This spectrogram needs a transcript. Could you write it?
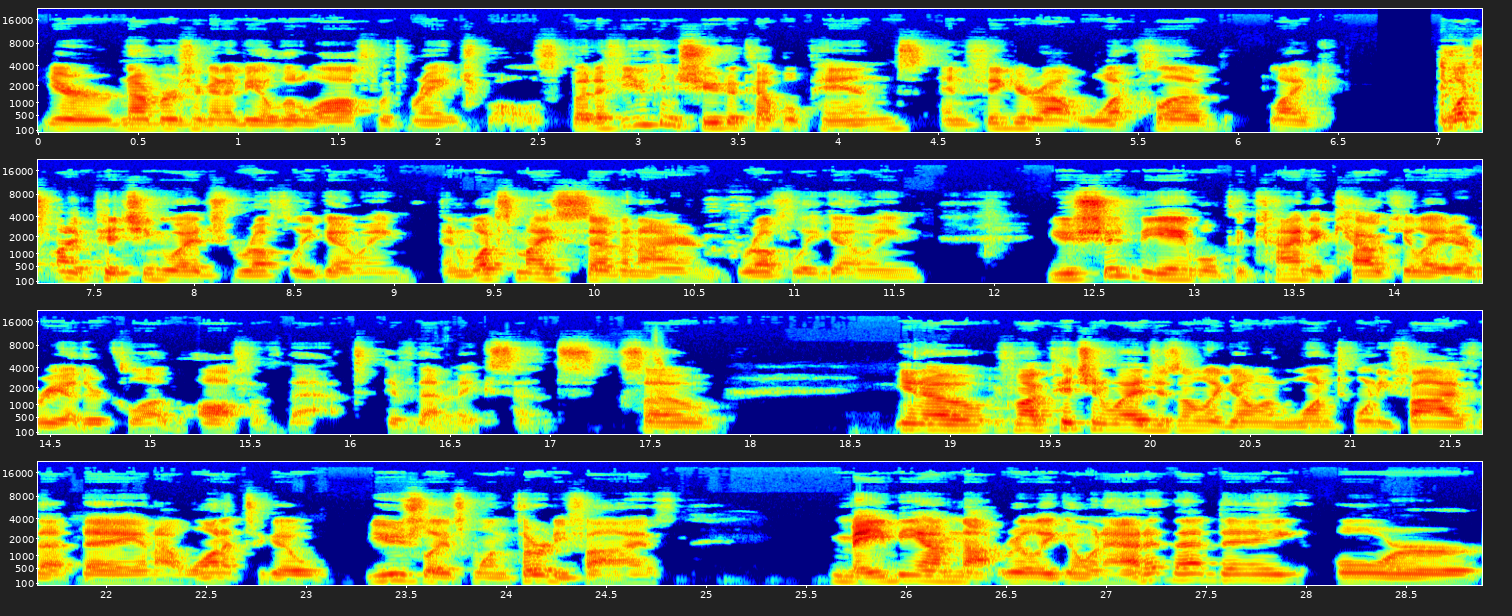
your numbers are going to be a little off with range balls. But if you can shoot a couple pins and figure out what club, like what's my pitching wedge roughly going, and what's my seven iron roughly going, you should be able to kind of calculate every other club off of that, if that Right. makes sense. So. You know, if my pitch and wedge is only going 125 that day and I want it to go, usually it's 135, maybe I'm not really going at it that day, or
